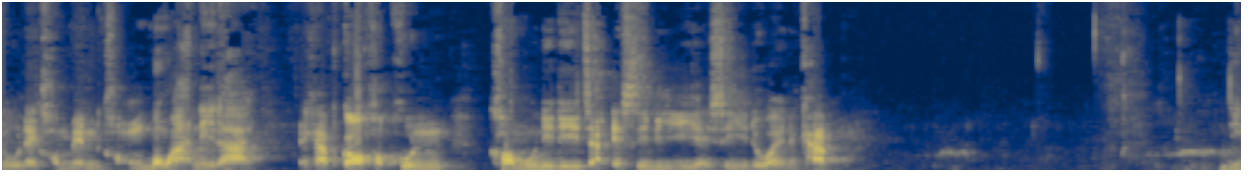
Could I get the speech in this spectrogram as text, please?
ดูในคอมเมนต์ของเมื่อวานนี้ได้นะครับ ก็ขอบคุณ ข้อมูลดีๆจาก SCB EIC ด้วยนะครับดี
